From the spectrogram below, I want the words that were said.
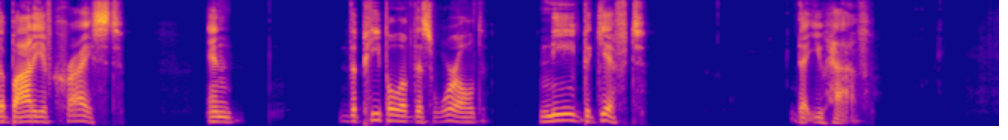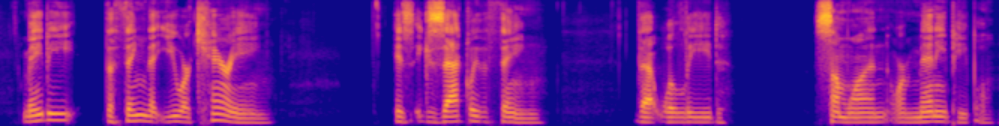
the body of Christ and the people of this world need the gift that you have. Maybe the thing that you are carrying is exactly the thing that will lead someone or many people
